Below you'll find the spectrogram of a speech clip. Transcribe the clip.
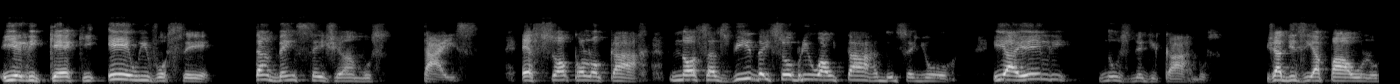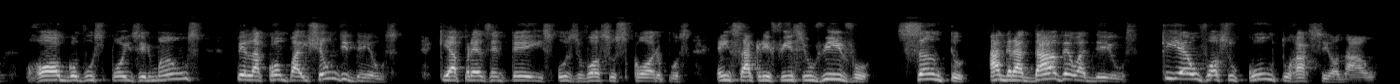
E ele quer que eu e você também sejamos tais. É só colocar nossas vidas sobre o altar do Senhor e a ele nos dedicarmos. Já dizia Paulo: rogo-vos, pois, irmãos, pela compaixão de Deus, que apresenteis os vossos corpos em sacrifício vivo, santo, agradável a Deus, que é o vosso culto racional.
